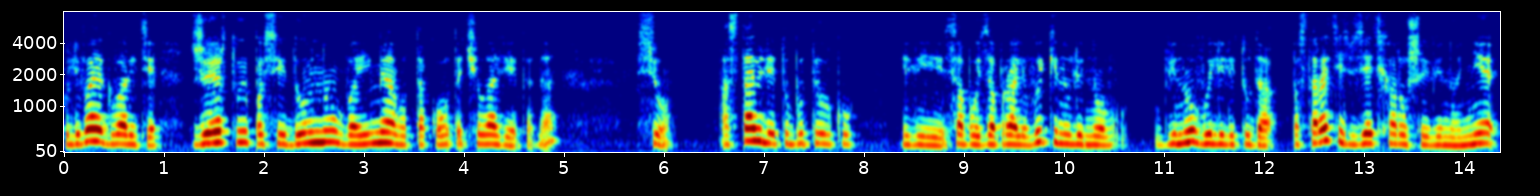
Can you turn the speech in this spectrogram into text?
Выливая, говорите, жертвую Посейдону во имя вот такого-то человека, да? Все. Оставили эту бутылку или с собой забрали, выкинули, но вино вылили туда. Постарайтесь взять хорошее вино, не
